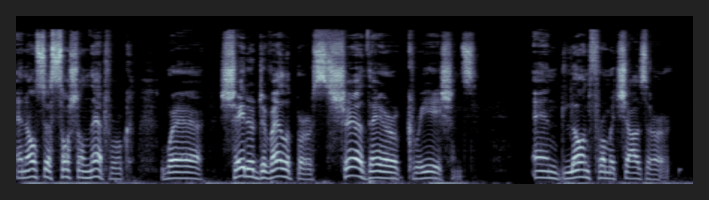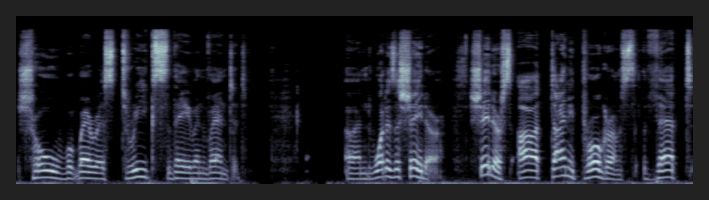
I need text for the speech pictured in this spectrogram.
and also a social network where shader developers share their creations and learn from each other, show various tricks they've invented. And what is a shader? Shaders are tiny programs that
